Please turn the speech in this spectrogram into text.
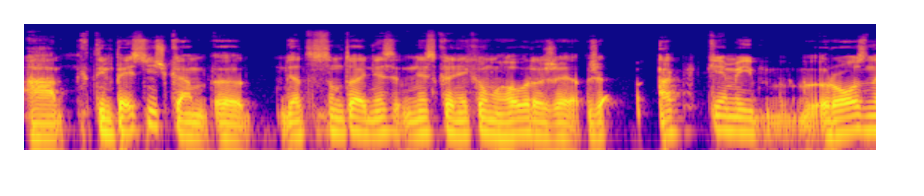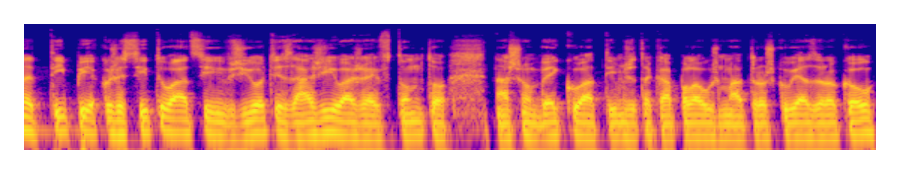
A k tým pesničkám, uh, ja to som to aj dnes, dneska niekomu hovoril, že, že aké mi rôzne typy akože situácií v živote zažívaš aj v tomto našom veku a tým, že tá kapela už má trošku viac rokov,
